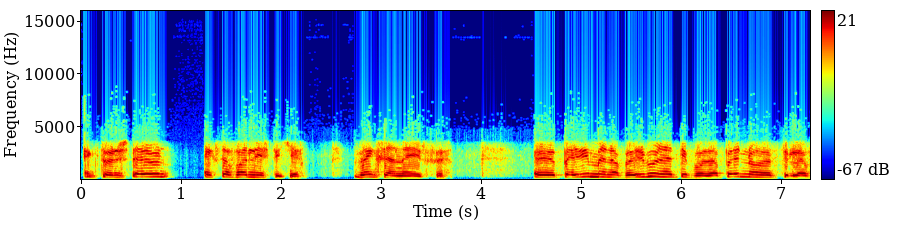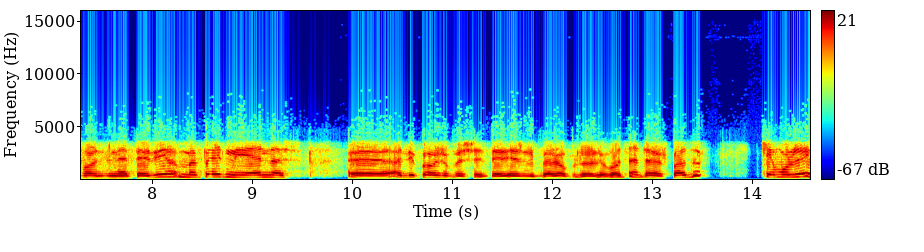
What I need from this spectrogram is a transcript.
εκ των υστέρων εξαφανίστηκε. Δεν ξαναήρθε. Ε, περίμενα, περίμενα τίποτα. Παίρνω τηλέφωνο την εταιρεία, με παίρνει ένας ε, αντιπρόσωπος της εταιρείας Λιμπερόπουλος λεγόταν τέλος πάντων και μου λέει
